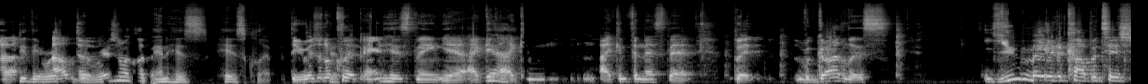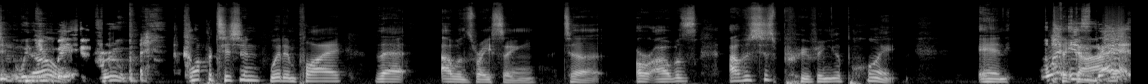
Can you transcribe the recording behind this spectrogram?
Uh, do the, ori- I'll the do it. original clip and his his clip. the original Good. clip and his thing yeah i can Yeah. i can i can finesse that but regardless you made it a competition when No. you made the group Competition would imply that I was racing to, or I was I was just proving a point. and What is guy- that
